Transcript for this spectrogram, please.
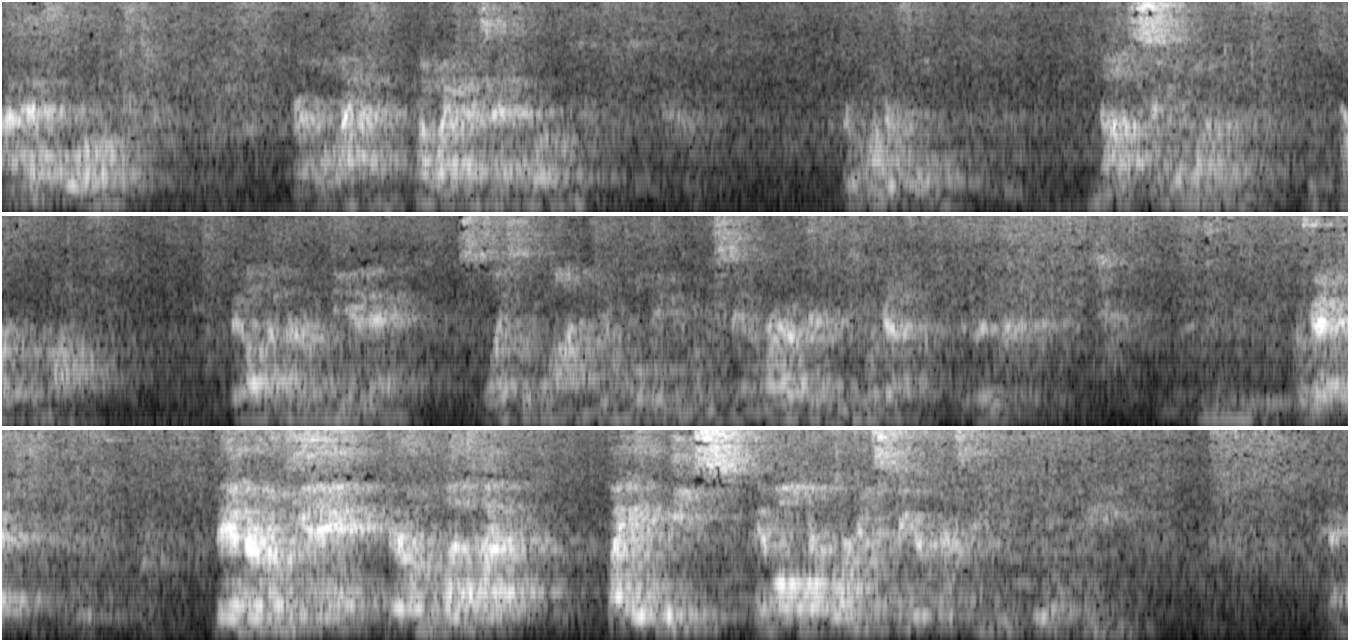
I've had four of them. Right, well, I have. My wife has had four of them. They're wonderful. Not a single one of them was part of the body. They all have their own DNA, spliced with mine. If you don't believe me, let me stand right up here. And you can look at them. Okay? They have their own DNA, their own blood type. By eight weeks, they have all their organs, fingerprints, and can feel pain. Okay?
